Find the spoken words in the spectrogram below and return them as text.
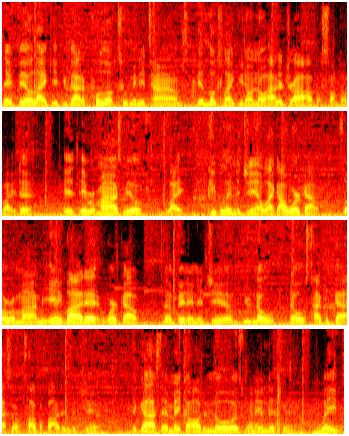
They feel like if you gotta pull up too many times, it looks like you don't know how to drive or something like that. It, it reminds me of like people in the gym, like I work out. So it remind me, anybody that work out, that been in the gym, you know those type of guys that I'm talking about in the gym the guys that make all the noise when they lifting weights.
